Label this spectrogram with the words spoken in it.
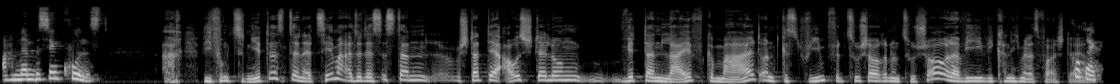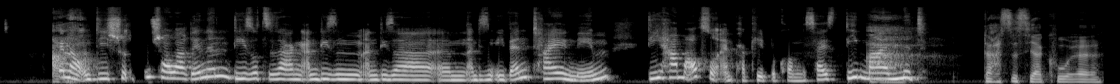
machen dann ein bisschen Kunst. Ach, wie funktioniert das denn? Erzähl mal. Also das ist dann statt der Ausstellung wird dann live gemalt und gestreamt für Zuschauerinnen und Zuschauer oder wie, wie kann ich mir das vorstellen? Korrekt. Genau, und die Zuschauerinnen, die sozusagen an diesem, an dieser, ähm, an diesem Event teilnehmen, die haben auch so ein Paket bekommen. Das heißt, die malen Ach, mit. Das ist ja cool.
